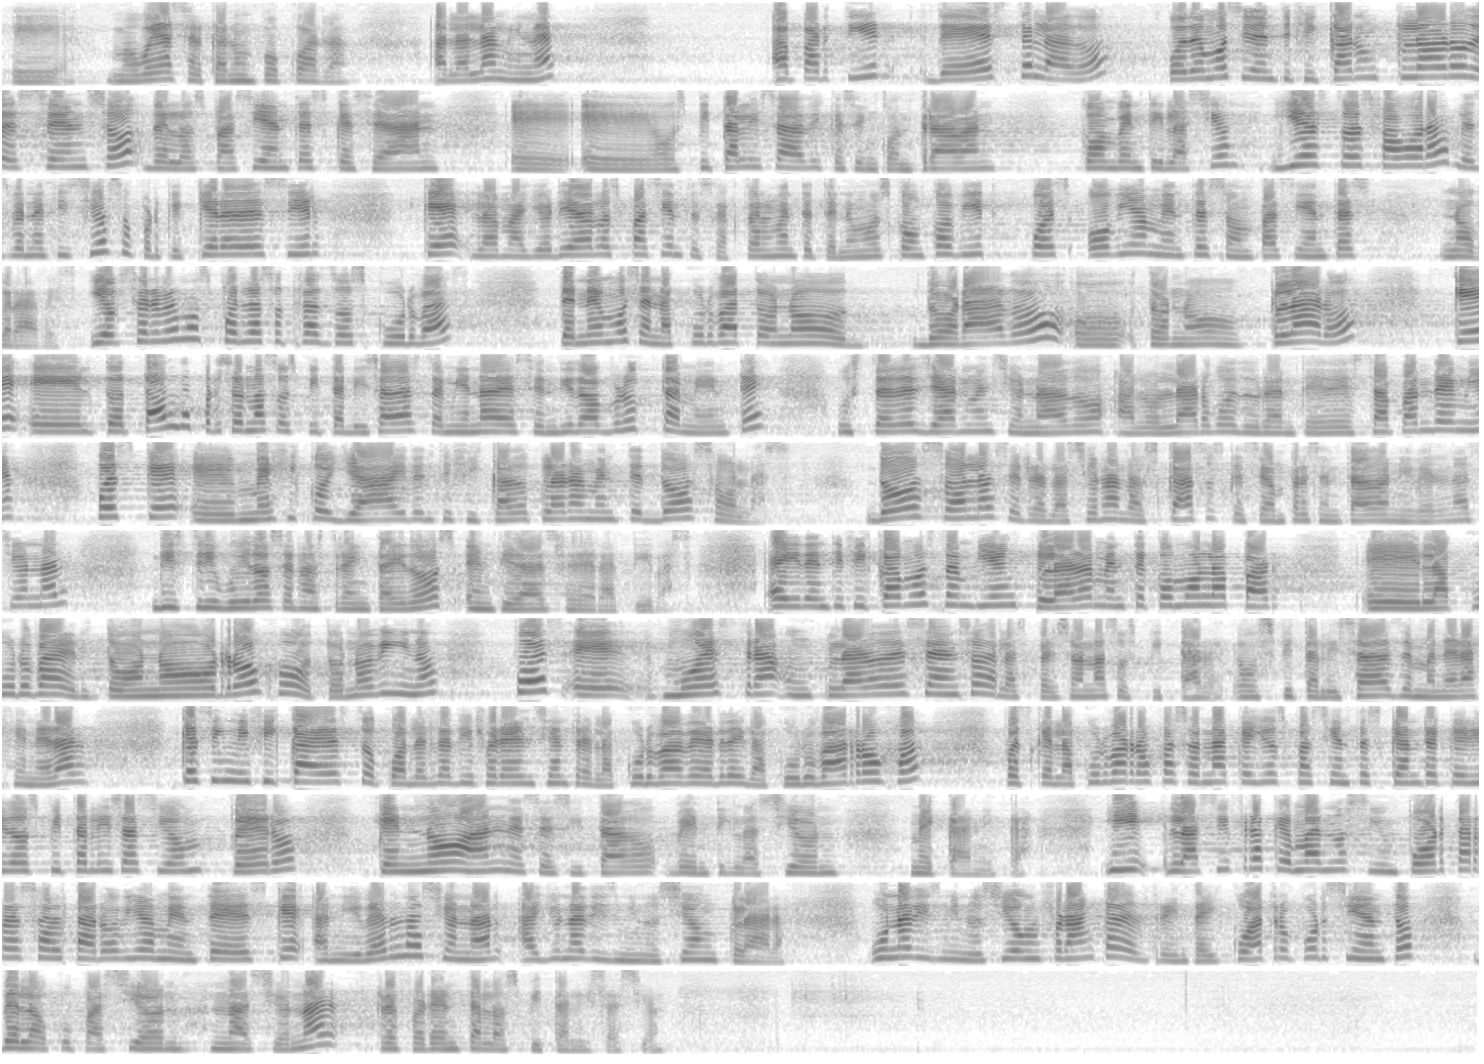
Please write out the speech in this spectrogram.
eh, me voy a acercar un poco a la, a la lámina, a partir de este lado podemos identificar un claro descenso de los pacientes que se han eh, hospitalizado y que se encontraban con ventilación. Y esto es favorable, es beneficioso, porque quiere decir que la mayoría de los pacientes que actualmente tenemos con COVID, pues obviamente son pacientes no graves. Y observemos pues las otras dos curvas. Tenemos en la curva tono dorado o tono claro que el total de personas hospitalizadas también ha descendido abruptamente. Ustedes ya han mencionado a lo largo durante esta pandemia, pues que México ya ha identificado claramente dos olas dos olas en relación a los casos que se han presentado a nivel nacional, distribuidos en las 32 entidades federativas. E identificamos también claramente como la par eh, la curva en tono rojo o tono vino, pues eh, muestra un claro descenso de las personas hospitalizadas de manera general. ¿Qué significa esto? ¿Cuál es la diferencia entre la curva verde y la curva roja? Pues que la curva roja son aquellos pacientes que han requerido hospitalización, pero que no han necesitado ventilación mecánica. Y la cifra que más nos importa resaltar, obviamente, es que a nivel nacional hay una disminución clara, una disminución franca del 34% de la ocupación nacional referente a la hospitalización.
